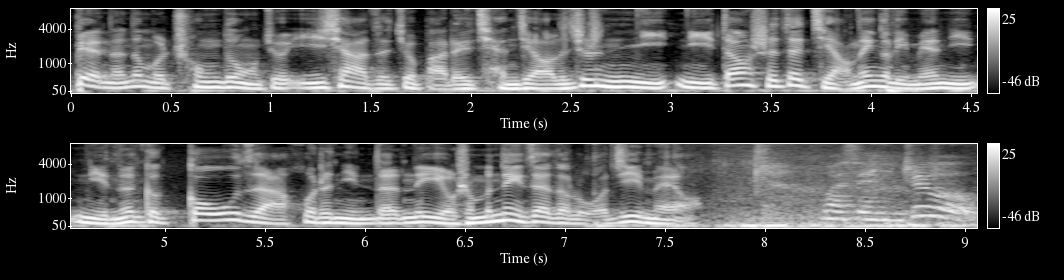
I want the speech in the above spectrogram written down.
变得那么冲动，就一下子就把这钱交了。就是你，你当时在讲那个里面，你你那个钩子啊，或者你的那有什么内在的逻辑没有？哇塞，你这个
